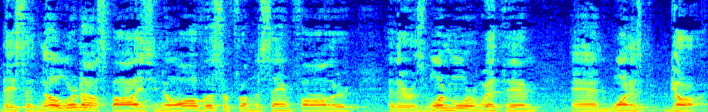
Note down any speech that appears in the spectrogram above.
they said, No, we're not spies. You know, all of us are from the same father, and there is one more with him, and one is gone.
